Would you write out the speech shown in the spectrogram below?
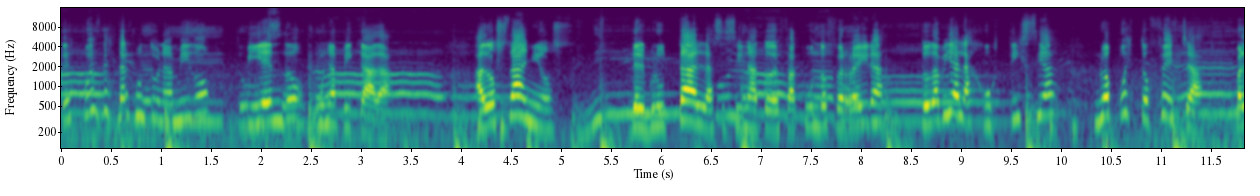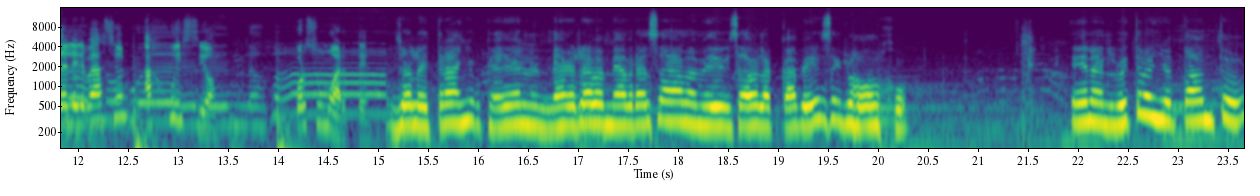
después de estar junto a un amigo viendo una picada. A dos años del brutal asesinato de Facundo Ferreira, todavía la justicia no ha puesto fecha para la elevación a juicio por su muerte. Yo lo extraño porque él me agarraba, me abrazaba, me besaba la cabeza y los ojos. Era, lo extraño tanto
